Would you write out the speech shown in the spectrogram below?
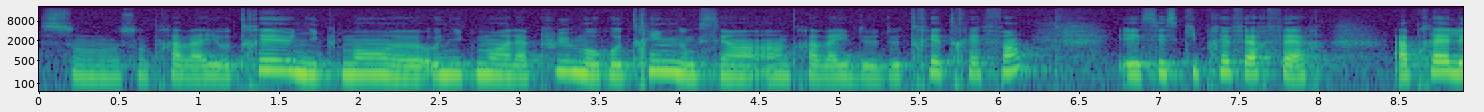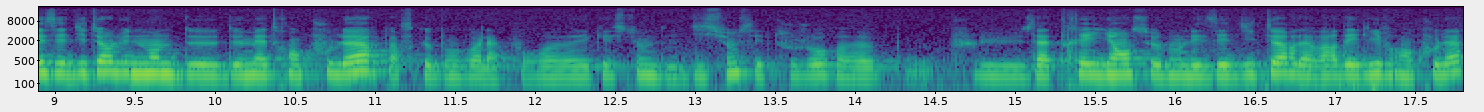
son, travail au trait, uniquement, euh, uniquement à la plume, au rotring. Donc c'est un, travail de, de très très fin. Et c'est ce qu'il préfère faire. Après, les éditeurs lui demandent de, de, mettre en couleur parce que, bon, voilà, pour euh, les questions d'édition, c'est toujours euh, plus attrayant selon les éditeurs d'avoir des livres en couleur.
